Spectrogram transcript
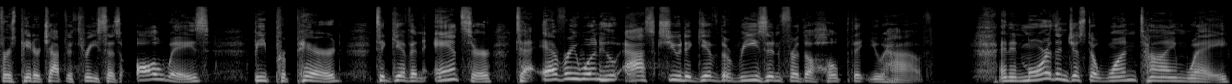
1 Peter chapter 3 says, Always be prepared to give an answer to everyone who asks you to give the reason for the hope that you have. And in more than just a one time way,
